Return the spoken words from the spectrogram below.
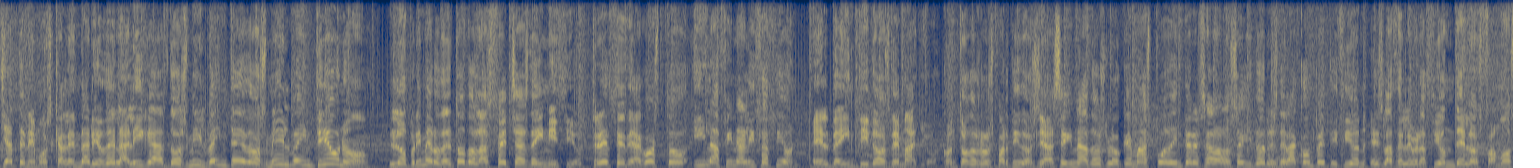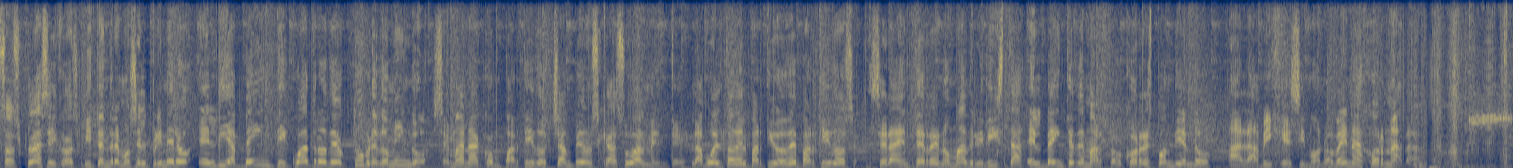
Ya tenemos calendario de la Liga 2020-2021. Lo primero de todo, las fechas de inicio, 13 de agosto y la finalización, el 22 de mayo. Con todos los partidos ya asignados, lo que más puede interesar a los seguidores de la competición es la celebración de los famosos clásicos y tendremos el primero el día 24 de octubre, domingo, semana con partidos Champions casualmente. La vuelta del partido de partidos será en terreno madridista el 20 de marzo, correspondiendo a la vigésimo novena jornada.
